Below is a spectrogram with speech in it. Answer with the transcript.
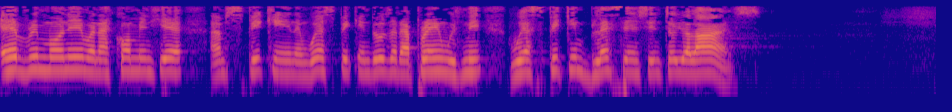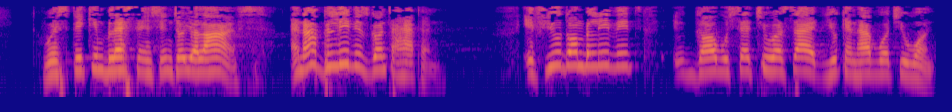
Every morning when I come in here, I'm speaking and we're speaking. Those that are praying with me, we're speaking blessings into your lives. We're speaking blessings into your lives. And I believe it's going to happen. If you don't believe it, God will set you aside. You can have what you want.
